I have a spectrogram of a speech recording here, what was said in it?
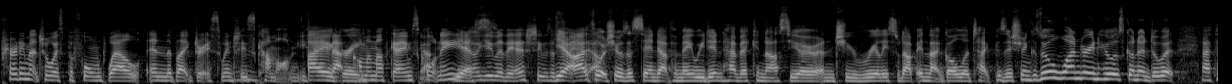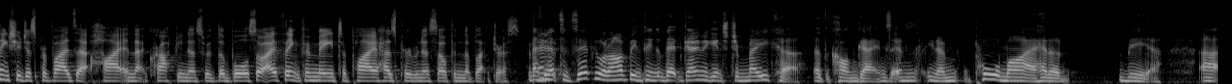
pretty much always performed well in the black dress when she's mm. come on. You talk I about agree. Commonwealth Games, Courtney. You, know, you were there. She was a Yeah, I thought she was a standout for me. We didn't have Ekenasio, and she really stood up in that goal attack position because we were wondering who was going to do it. And I think she just provides that height and that craftiness with the ball. So I think for me, Te Paea has proven herself in the black dress. And that's exactly what I've been thinking. That game against Jamaica at the Con Games, and you know, poor Maia had a mare. Uh,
